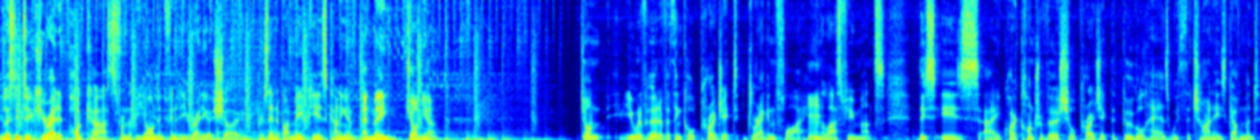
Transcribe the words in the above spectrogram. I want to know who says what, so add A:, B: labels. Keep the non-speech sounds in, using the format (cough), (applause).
A: You're listening to curated podcasts from the Beyond Infinity radio show, presented by me, Piers Cunningham.
B: And me, John Young.
A: John, you would have heard of a thing called Project Dragonfly mm. in the last few months. This is a quite a controversial project that Google has with the Chinese government,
